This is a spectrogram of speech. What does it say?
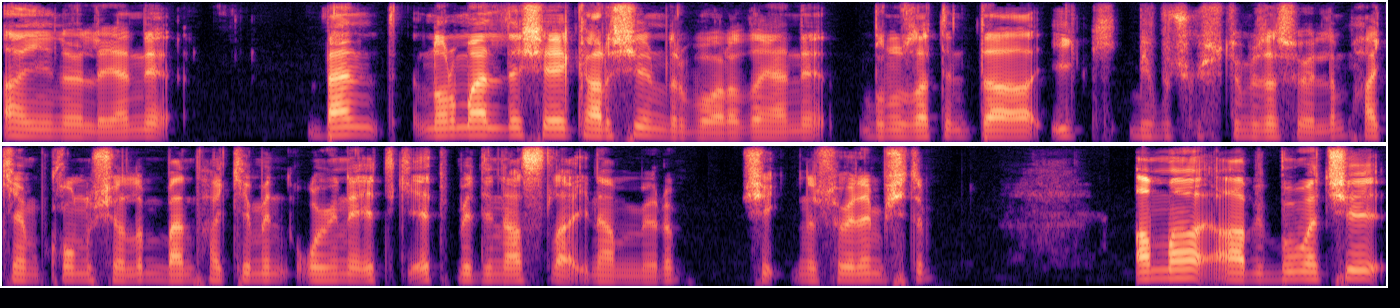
Aynen öyle. Yani ben normalde şeye karşıyımdır bu arada. Yani bunu zaten daha ilk bir buçuk üstümüze söyledim. Hakem konuşalım. Ben hakemin oyuna etki etmediğine asla inanmıyorum. Şeklinde söylemiştim. Ama abi bu maçı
